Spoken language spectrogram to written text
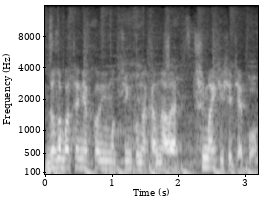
Do zobaczenia w kolejnym odcinku na kanale. Trzymajcie się ciepło.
